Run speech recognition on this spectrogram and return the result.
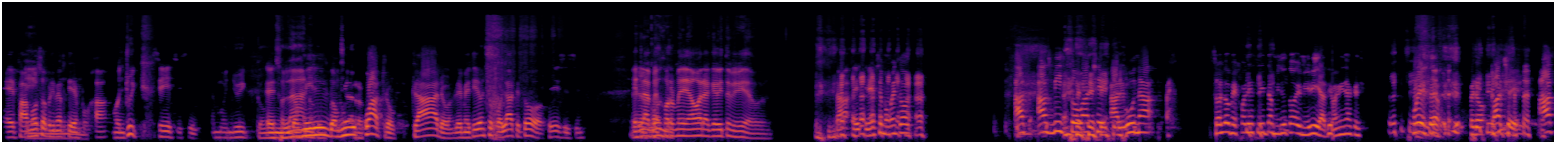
El famoso en primer tiempo. ajá. Montjuic. Sí, sí, sí. En Montjuic con En Solano. 2000, con Pizarro. 2004, claro, le metieron chocolate todo. Sí, sí, sí. Es la mejor media hora que he visto en mi vida, en en ese momento, ¿has, has visto, Bache, alguna? Son los mejores 30 minutos de mi vida, ¿te imaginas que Sí, Puede sí, ser, sí. pero Bache, ¿has,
